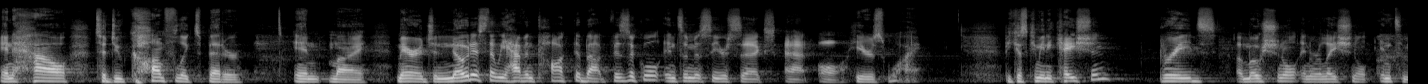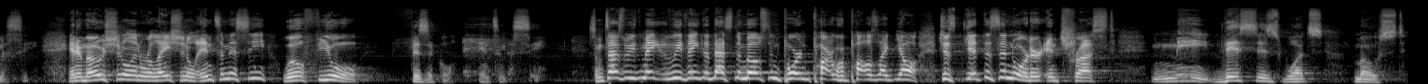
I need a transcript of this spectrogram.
and how to do conflict better in my marriage. And notice that we haven't talked about physical intimacy or sex at all. Here's why because communication breeds emotional and relational intimacy. And emotional and relational intimacy will fuel physical intimacy. Sometimes we, make, we think that that's the most important part where Paul's like, y'all, just get this in order and trust me. This is what's most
